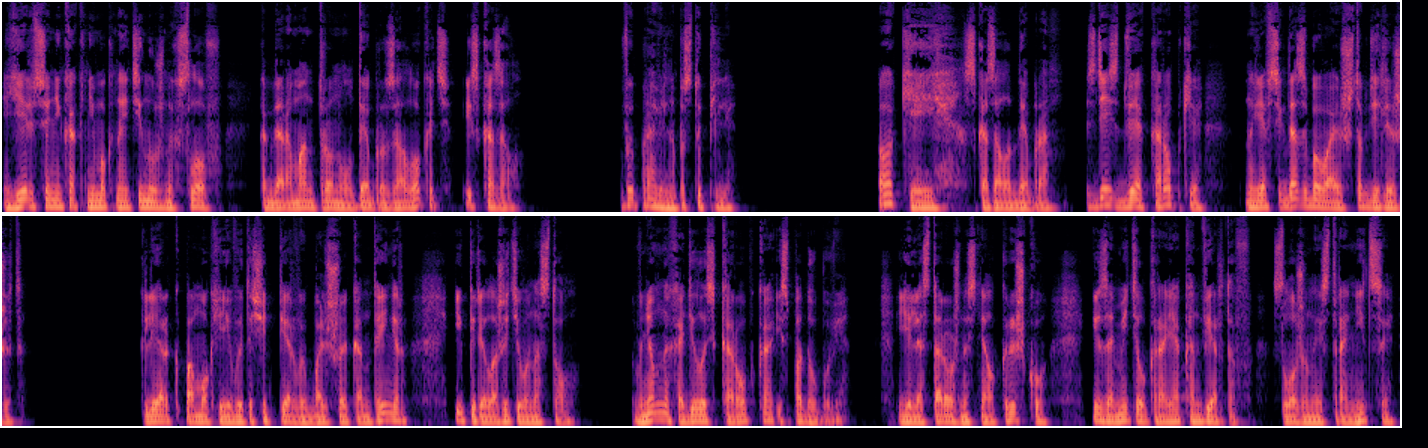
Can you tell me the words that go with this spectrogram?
Ель все никак не мог найти нужных слов, когда Роман тронул Дебру за локоть и сказал «Вы правильно поступили». «Окей», — сказала Дебра, Здесь две коробки, но я всегда забываю, что где лежит». Клерк помог ей вытащить первый большой контейнер и переложить его на стол. В нем находилась коробка из-под обуви. Еле осторожно снял крышку и заметил края конвертов, сложенные страницы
